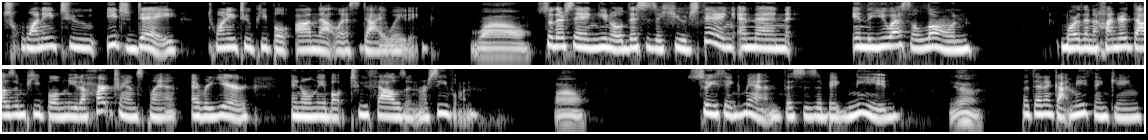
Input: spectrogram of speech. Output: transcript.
twenty-two each day. Twenty-two people on that list die waiting. Wow. So they're saying, you know, this is a huge thing. And then in the US alone, more than 100,000 people need a heart transplant every year, and only about 2,000 receive one. Wow. So you think, man, this is a big need. Yeah. But then it got me thinking,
